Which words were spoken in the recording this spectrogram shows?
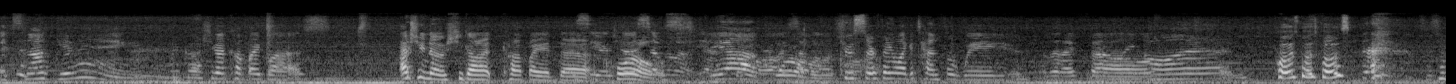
It's not giving. Oh my gosh, she got cut by glass. Actually, no, she got cut by the corals. Yeah, cool. She was surfing like a 10 foot wave. And then I fell. God. Pose, pose, pose. It's a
